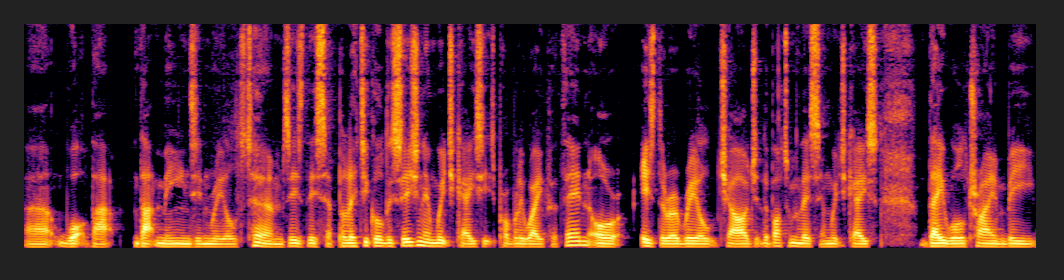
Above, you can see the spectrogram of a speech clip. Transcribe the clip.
uh, what that that means in real terms. Is this a political decision, in which case it's probably wafer thin, or is there a real charge at the bottom of this, in which case they will try and be,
